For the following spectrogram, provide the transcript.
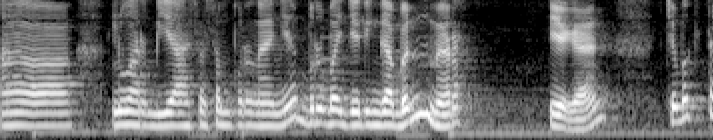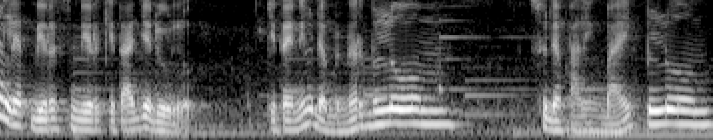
uh, luar biasa sempurnanya berubah jadi nggak bener iya kan? Coba kita lihat diri sendiri kita aja dulu. Kita ini udah bener belum sudah paling baik belum?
